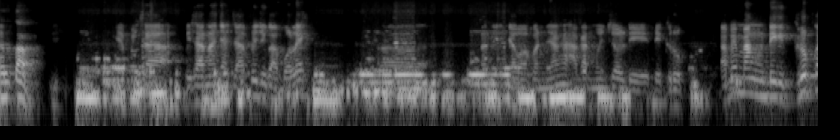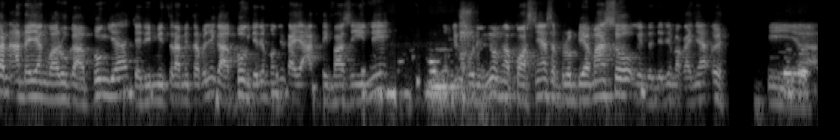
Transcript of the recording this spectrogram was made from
Mantap. Ya bisa bisa nanya Japri juga boleh. eh, nanti jawabannya akan muncul di, di grup. Tapi memang di grup kan ada yang baru gabung ya, jadi mitra-mitranya gabung. Jadi mungkin kayak aktivasi ini, mungkin Bu Nilo ngepostnya sebelum dia masuk gitu. Jadi makanya, eh iya,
